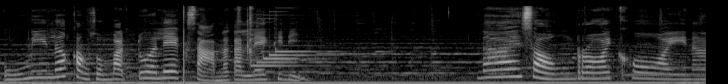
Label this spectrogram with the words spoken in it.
โอ้มีเลือกกล่องสมบัติด้วยเลข 3 แล้วกันเลขที่ดี ได้ 200 คอยนะ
